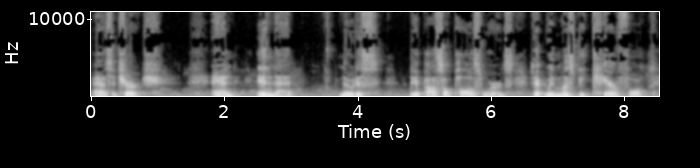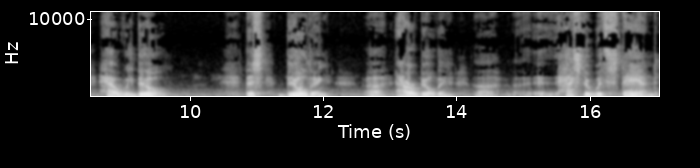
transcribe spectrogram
as a church. And in that, notice the Apostle Paul's words that we must be careful how we build. This building, uh, our building, uh, has to withstand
